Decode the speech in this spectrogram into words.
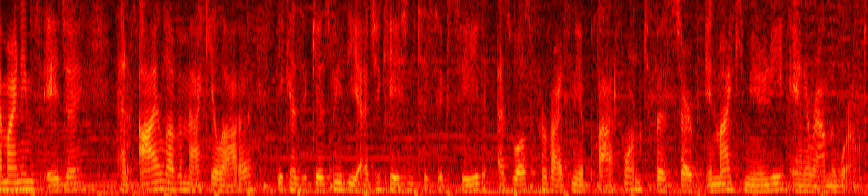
Hi, my name is AJ, and I love Immaculata because it gives me the education to succeed as well as provides me a platform to both serve in my community and around the world.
